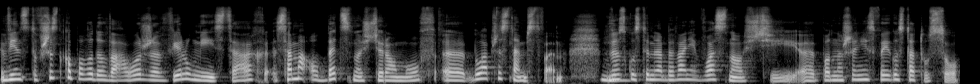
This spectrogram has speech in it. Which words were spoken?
Więc to wszystko powodowało, że w wielu miejscach sama obecność obecność Romów e, była przestępstwem. W związku z tym nabywanie własności, e, podnoszenie swojego statusu,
